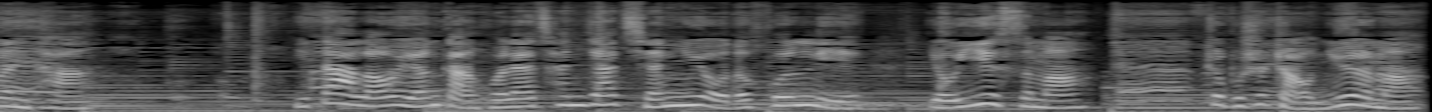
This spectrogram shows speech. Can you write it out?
问他：“你大老远赶回来参加前女友的婚礼，有意思吗？这不是找虐吗？”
